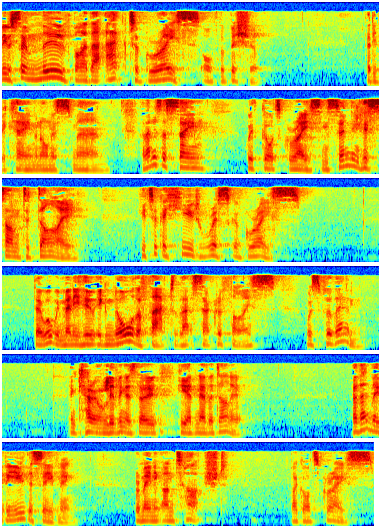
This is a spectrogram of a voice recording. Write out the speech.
But he was so moved by that act of grace of the bishop that he became an honest man. And that is the same with God's grace. In sending his son to die he took a huge risk of grace. There will be many who ignore the fact that that sacrifice was for them and carry on living as though he had never done it. And that may be you this evening, remaining untouched by God's grace.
